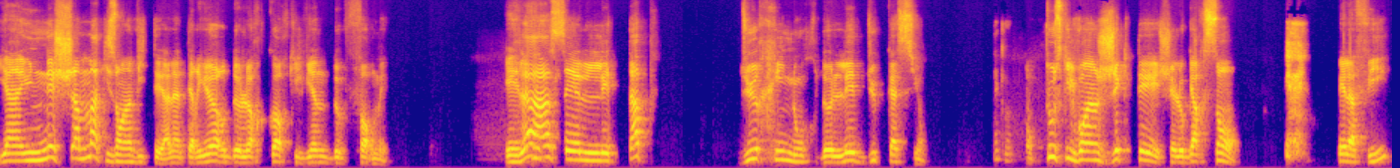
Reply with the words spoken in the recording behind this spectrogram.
il y a une échama qu'ils ont invité à l'intérieur de leur corps qu'ils viennent de former. Et là, c'est l'étape du chinour, de l'éducation tout ce qu'ils vont injecter chez le garçon et la fille,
